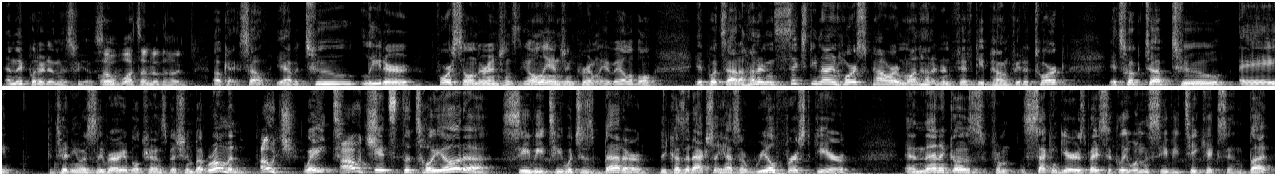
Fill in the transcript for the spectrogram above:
and they put it in this vehicle. So what's under the hood? Okay, so you have a two liter four cylinder engine. It's the only engine currently available. It puts out 169 horsepower and 150 pound feet of torque. It's hooked up to a continuously variable transmission. But Roman, Ouch! wait, Ouch! It's the Toyota CVT, which is better because it actually has a real first gear. And then it goes from second gear is basically when the CVT kicks in, but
